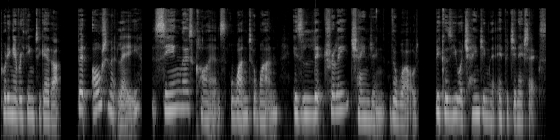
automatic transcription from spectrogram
putting everything together. But ultimately, seeing those clients one to one is literally changing the world because you are changing the epigenetics.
